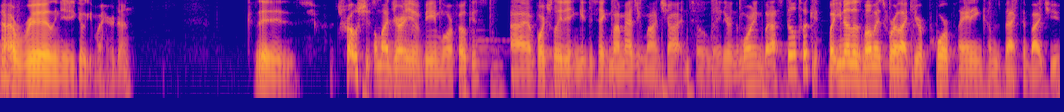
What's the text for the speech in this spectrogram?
I really need to go get my hair done. Cause it is atrocious. On my journey of being more focused, I unfortunately didn't get to take my magic mind shot until later in the morning, but I still took it. But you know those moments where like your poor planning comes back to bite you?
